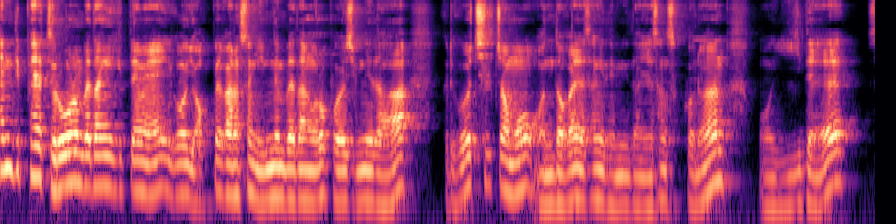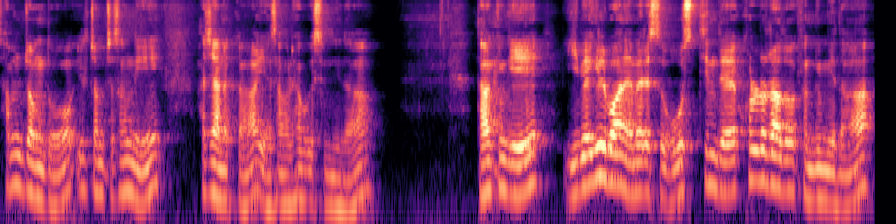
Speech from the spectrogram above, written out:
핸디패 들어오는 배당이기 때문에 이거 역배 가능성이 있는 배당으로 보여집니다. 그리고 7.5 언더가 예상이 됩니다. 예상 스코어는 뭐 2대 3 정도 1점차 승리 하지 않을까 예상을 해보겠습니다. 다음 경기 201번 MLS 오스틴 대 콜로라도 경기입니다.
